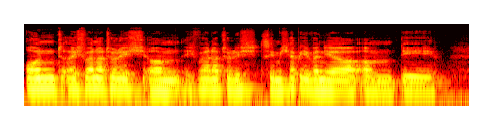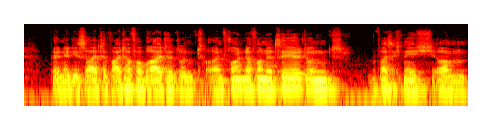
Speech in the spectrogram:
und ich wäre natürlich, ähm, ich natürlich ziemlich happy, wenn ihr ähm, die, wenn ihr die Seite weiter verbreitet und euren Freunden davon erzählt und weiß ich nicht, ähm,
